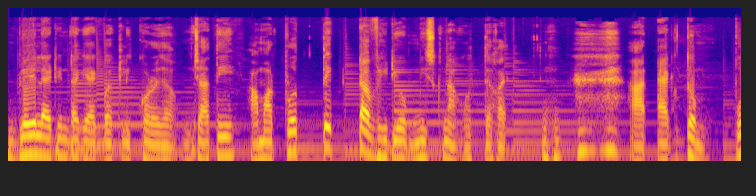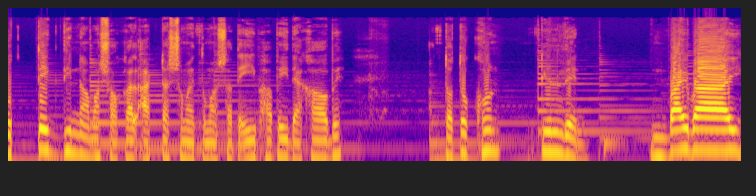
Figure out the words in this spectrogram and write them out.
ব্লেল আইটেনটাকে একবার ক্লিক করে যাও, যাতে আমার প্রত্যেকটা ভিডিও মিস না করতে হয়। আর একদম প্রত্যেক দিন আমার সকাল আটটার সময় তোমার সাথে এইভাবেই দেখা হবে। ততক্ষণ টিল দেন বাই বাই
